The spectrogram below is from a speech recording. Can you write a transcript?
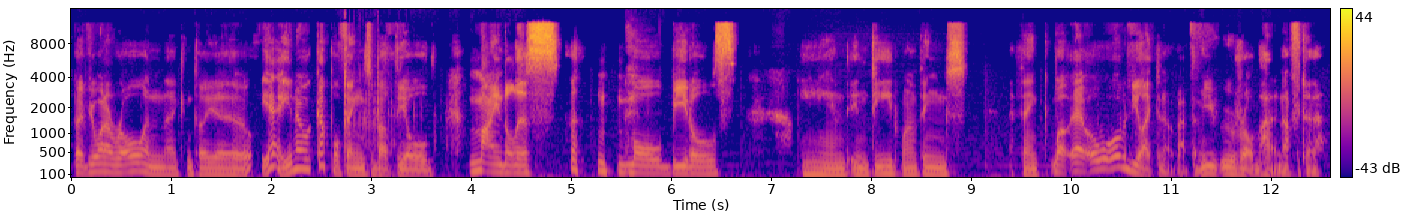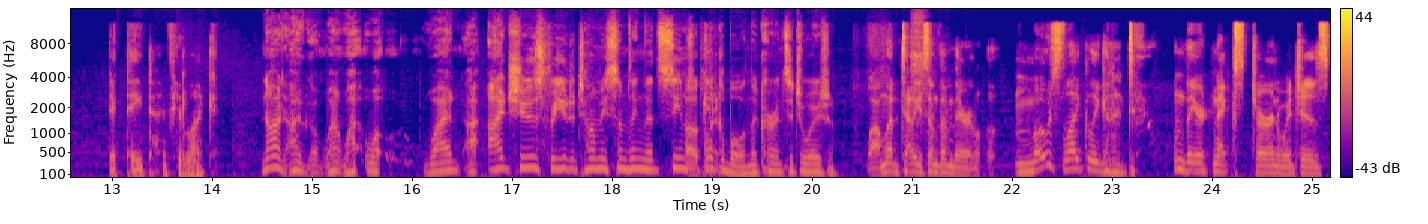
But if you want to roll, and I can tell you, yeah, you know a couple things about the old mindless mole beetles. And indeed, one of the things I think, well, uh, what would you like to know about them? You, you've rolled high enough to dictate if you'd like. No, I, what, why I, I choose for you to tell me something that seems Okay. applicable in the current situation. Well, I'm going to tell you something they're most likely going to do on their next turn, which is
